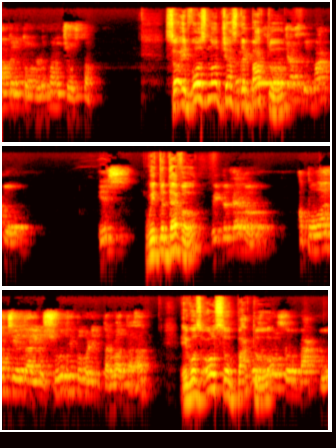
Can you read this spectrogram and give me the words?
ఆకలితో ఉండడం మనం చూస్తాం So it was not just the It was battle not just the battle ఎస్ with the devil, with the devil. అపవాది చేత ఆయన శోధింపబడిన తర్వాత it was also It was battle also battle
